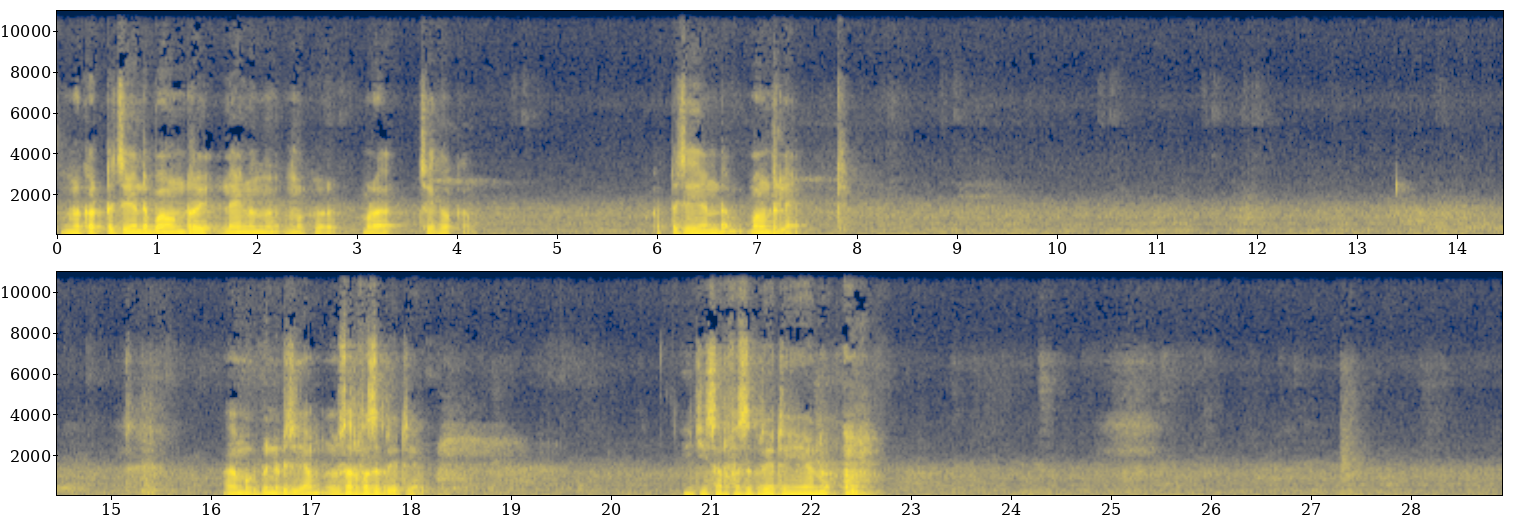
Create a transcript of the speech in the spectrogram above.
നമ്മൾ കട്ട് ചെയ്യേണ്ട ബൗണ്ടറി ഒന്ന് നമുക്ക് ഇവിടെ ചെയ്ത് വെക്കാം. കട്ട് ചെയ്യേണ്ട ബൗണ്ടറി ലൈൻ അത് നമുക്ക് പിന്നീട് ചെയ്യാം. ഒരു സർഫസ് ക്രിയേറ്റ് ചെയ്യാം. ഈ സർഫസ് ക്രിയേറ്റ് ചെയ്യാണ്.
